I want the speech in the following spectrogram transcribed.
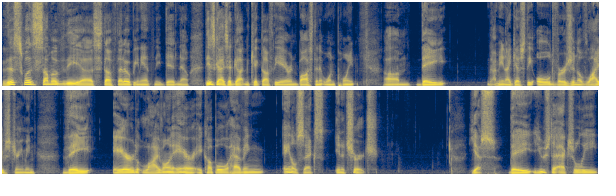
this was some of the uh, stuff that Opie and Anthony did. Now, these guys had gotten kicked off the air in Boston at one point. Um, they, I mean, I guess the old version of live streaming, they aired live on air a couple having anal sex in a church. Yes, they used to actually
